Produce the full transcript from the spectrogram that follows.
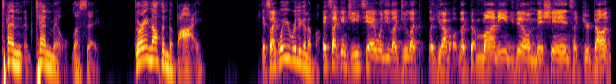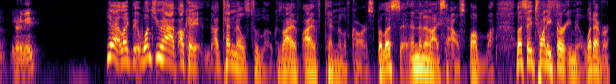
10, 10 mil, let's say, there ain't nothing to buy. It's Like, like what are you really gonna buy? it's like in GTA when you like do like like you have like the money and you did all the missions. Like you're done. You know what I mean? Yeah, like the, once you have okay, uh, ten mil's too low because I have I have ten mil of cars, but let's say and then a nice house, blah blah blah. Let's say 20, 30 mil, whatever.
